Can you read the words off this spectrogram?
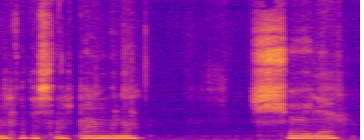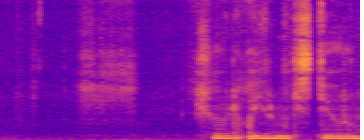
Arkadaşlar ben bunu şöyle şöyle ayırmak istiyorum.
